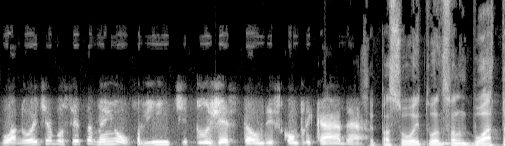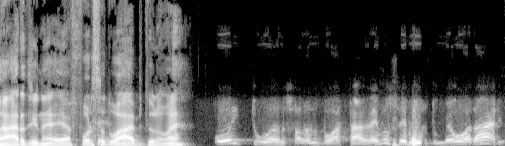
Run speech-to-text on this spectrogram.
boa noite a você também, ouvinte do Gestão Descomplicada. Você passou oito anos falando boa tarde, né? É a força do hábito, não é? Oito anos falando boa tarde. Aí você muda o meu horário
